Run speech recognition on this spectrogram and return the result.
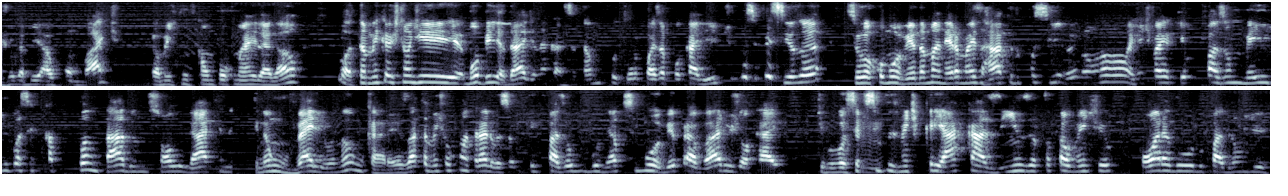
jogabilidade, o combate, realmente tem que ficar um pouco mais legal. Pô, também questão de mobilidade, né, cara? Você tá num futuro pós-apocalíptico, você precisa se locomover da maneira mais rápida possível. Não, não, a gente vai aqui fazer um meio de você ficar plantado num só lugar que, que não um velho, não, cara. É exatamente o contrário. Você tem que fazer o boneco se mover para vários locais. Tipo, você Uhum. simplesmente criar casinhas é totalmente fora do, do padrão de,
